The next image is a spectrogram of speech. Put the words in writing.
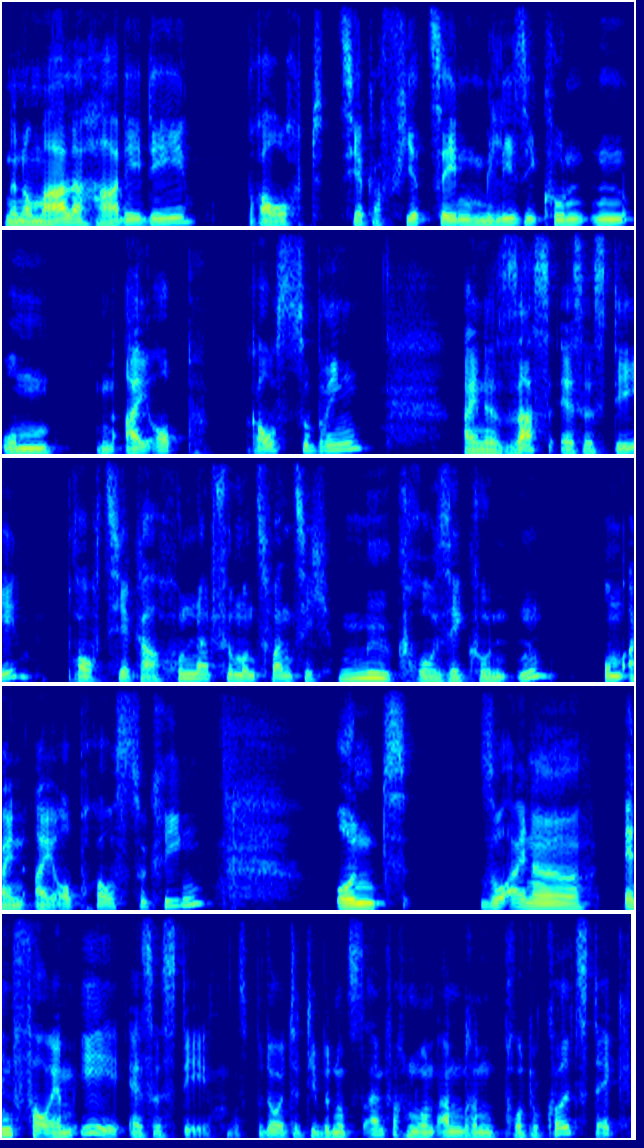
eine normale HDD braucht circa 14 Millisekunden, um ein IOP rauszubringen. Eine SAS-SSD braucht circa 125 Mikrosekunden, um ein IOP rauszukriegen. Und so eine NVMe SSD. Das bedeutet, die benutzt einfach nur einen anderen Protokollstack.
